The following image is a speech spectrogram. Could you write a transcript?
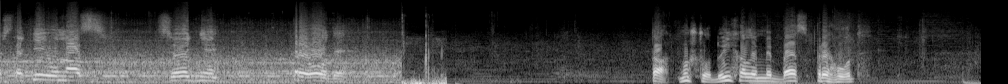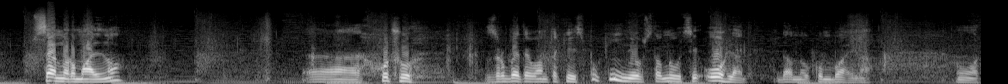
Ось такі у нас сьогодні пригоди. Так, ну що, доїхали ми без пригод. Все нормально. Е, хочу зробити вам такий спокійний обстановці огляд даного комбайна. От,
